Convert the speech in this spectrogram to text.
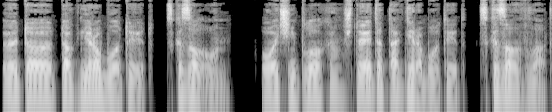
«Это так не работает», — сказал он. «Очень плохо, что это так не работает», — сказал Влад.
